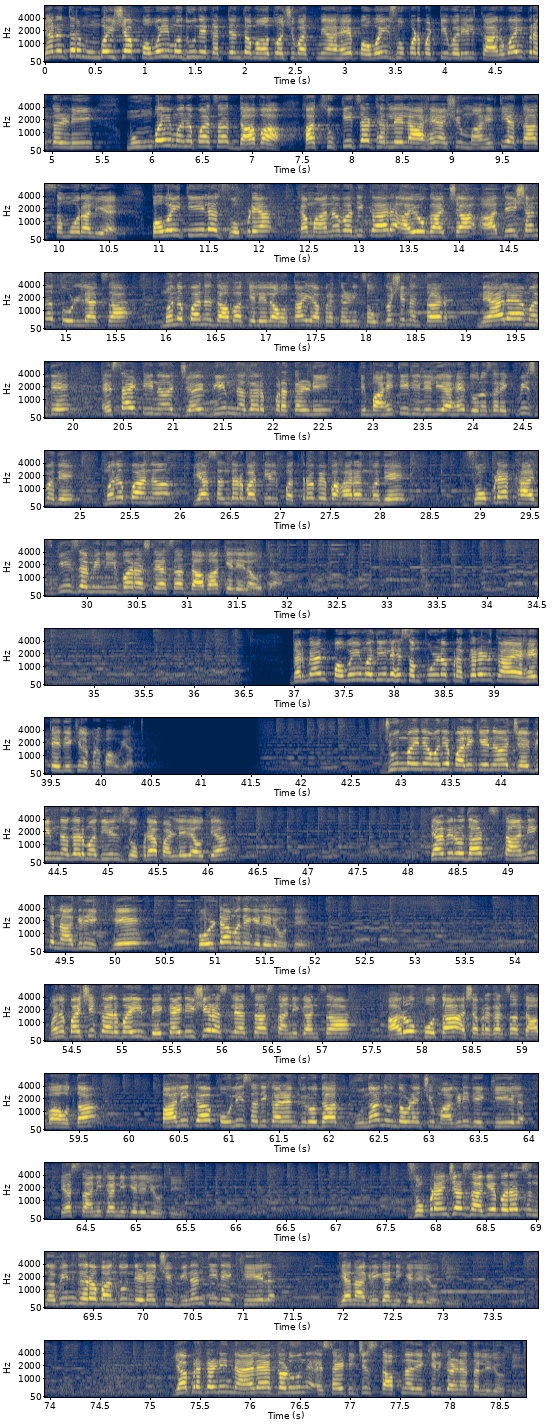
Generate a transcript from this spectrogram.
यानंतर मुंबईच्या पवईमधून एक अत्यंत महत्वाची बातमी आहे. पवई झोपडपट्टीवरील कारवाई प्रकरणी मुंबई मनपाचा दावा हा चुकीचा ठरलेला आहे अशी माहिती आता समोर आली आहे. पवईतील झोपड्या ह्या मानवाधिकार आयोगाच्या आदेशानं तोडल्याचा मनपानं दावा केलेला होता. या प्रकरणी चौकशीनंतर न्यायालयामध्ये एस आय टीनं जय भीम नगर प्रकरणी ही माहिती दिलेली आहे. दोन हजार एकवीसमध्ये मनपानं या संदर्भातील पत्रव्यवहारांमध्ये झोपड्या खाजगी जमिनीवर असल्याचा दावा केलेला होता. दरम्यान पवईमधील हे संपूर्ण प्रकरण काय आहे ते देखील आपण पाहूयात. जून महिन्यामध्ये पालिकेनं जयभीम नगरमधील झोपड्या पाडलेल्या होत्या. त्याविरोधात स्थानिक नागरिक हे कोर्टामध्ये गेलेले होते. मनपाची कारवाई बेकायदेशीर असल्याचा स्थानिकांचा आरोप होता अशा प्रकारचा दावा होता. पालिका पोलीस अधिकाऱ्यांविरोधात गुन्हा नोंदवण्याची मागणी देखील या स्थानिकांनी केलेली होती. झोपड्यांच्या जागेवरच नवीन घरं बांधून देण्याची विनंती देखील या नागरिकांनी केलेली होती. या प्रकरणी न्यायालयाकडून एसआयटीची स्थापना देखील करण्यात आलेली होती.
